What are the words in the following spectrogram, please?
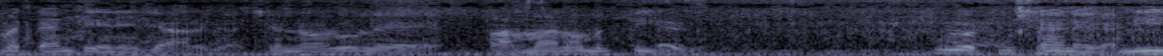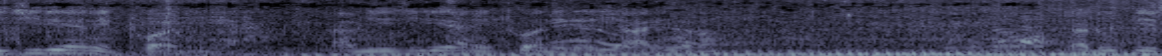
မှတ်တမ်းတင်နေကြတယ်ဗျကျွန်တော်တို့လည်းဘာမှတော့မသိဘူးသူတို့ထူးဆန်းတယ်ဗျမြေကြီးတွေကနေထွက်တယ်ဒါမြေကြီးတွေကနေထွက်နေတဲ့အရာတွေပေါ့နော် ဓာတုပစ္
